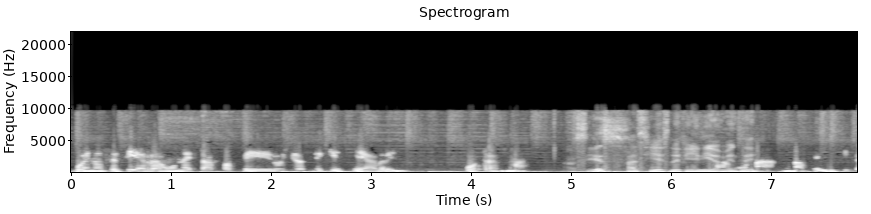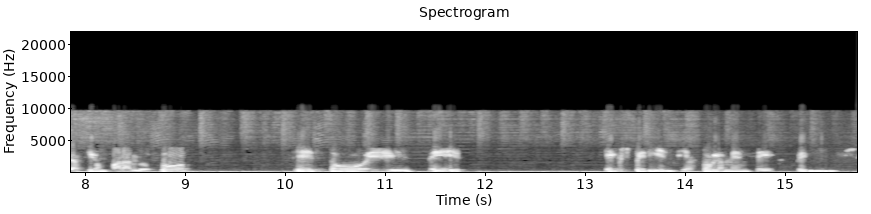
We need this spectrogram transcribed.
bueno, se cierra una etapa, pero yo sé que se abren otras más. Así es. Así es, definitivamente. Una, una- una felicitación para los dos. Esto es, es experiencia, solamente experiencia.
